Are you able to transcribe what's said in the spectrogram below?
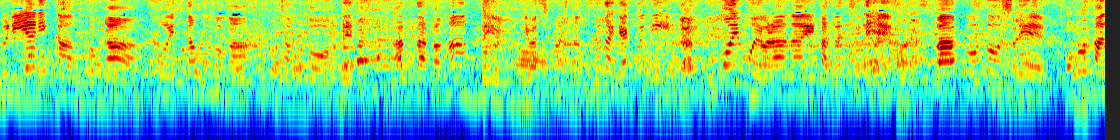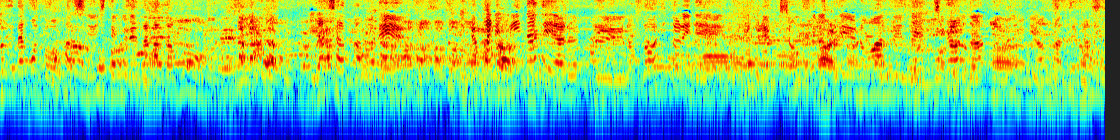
無理やり感とかそういったものがちょっとであったかなっていう気はしました。ただ逆に思いもよらない形でワークを通して感じたことを発信してくれた方も結構いらっしゃったのでやっぱりみんなでやるっていうのと一人でリフレクションするっていうのは全然違うなっていうふうには感じました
